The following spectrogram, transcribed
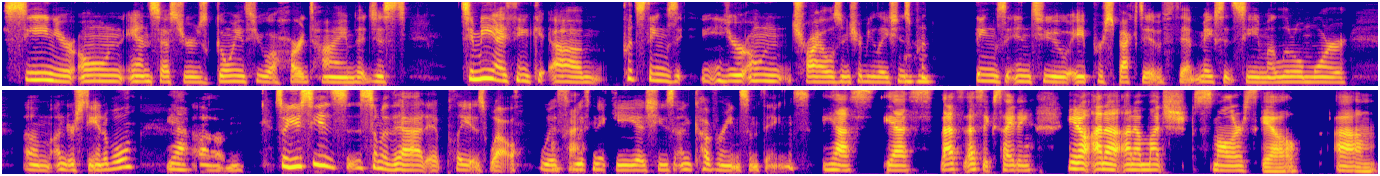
seeing your own ancestors going through a hard time that just, to me, I think, um, puts things, your own trials and tribulations, put Mhm. Things into a perspective that makes it seem a little more um, understandable. Yeah. Um, so you see some of that at play as well with Okay. with Nikki as she's uncovering some things. Yes, yes. That's that's exciting. You know, on a on a much smaller scale, um,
